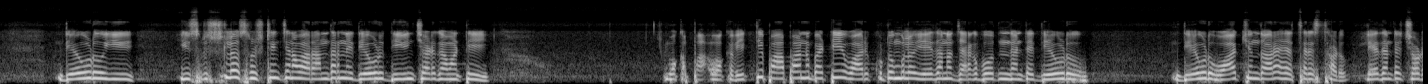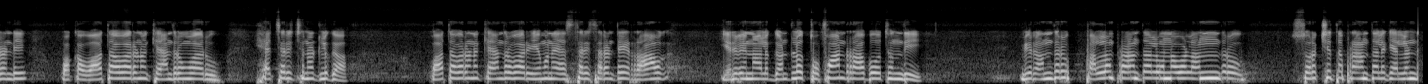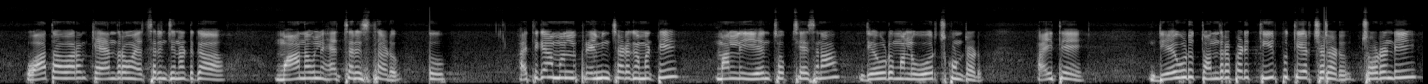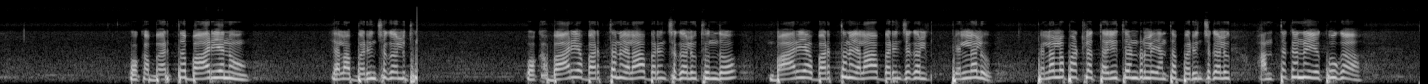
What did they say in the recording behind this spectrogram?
దేవుడు ఈ ఈ సృష్టిలో సృష్టించిన వారందరినీ దేవుడు దీవించాడు కాబట్టి ఒక పా ఒక వ్యక్తి పాపాన్ని బట్టి వారి కుటుంబంలో ఏదైనా జరగబోతుందంటే దేవుడు దేవుడు వాక్యం ద్వారా హెచ్చరిస్తాడు. లేదంటే చూడండి ఒక వాతావరణ కేంద్రం వారు హెచ్చరించినట్లుగా వాతావరణ కేంద్రం వారు ఏమైనా హెచ్చరిస్తారంటే రా ఇరవై నాలుగు గంటలు తుఫాన్ రాబోతుంది. మీరందరూ పల్లం ప్రాంతాలు ఉన్న వాళ్ళందరూ సురక్షిత ప్రాంతాలకు వెళ్ళండి. వాతావరణ కేంద్రం హెచ్చరించినట్టుగా మానవుల్ని హెచ్చరిస్తాడు. అతిగా మనల్ని ప్రేమించాడు కాబట్టి మనల్ని ఏం చొప్పు చేసినా దేవుడు మనల్ని ఓర్చుకుంటాడు. అయితే దేవుడు తొందరపడి తీర్పు తీర్చాడు. చూడండి ఒక భర్త భార్యను ఎలా భరించగలుగుతుంది? ఒక భార్య భర్తను ఎలా భరించగలుగుతుందో భార్య భర్తను ఎలా భరించగలు పిల్లలు పిల్లల పట్ల తల్లిదండ్రులు ఎంత భరించగలుగు అంతకన్నా ఎక్కువగా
